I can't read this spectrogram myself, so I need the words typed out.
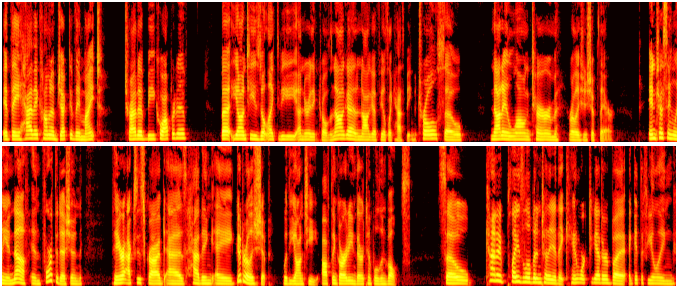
If they have a common objective, they might try to be cooperative. But Yuan-tis don't like to be under the control of the Naga, and the Naga feels like it has to be in control, so not a long term relationship there. Interestingly enough, in fourth edition, they are actually described as having a good relationship with Yuan-ti, often guarding their temples and vaults. So kind of plays a little bit into the idea they can work together, but I get the feeling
